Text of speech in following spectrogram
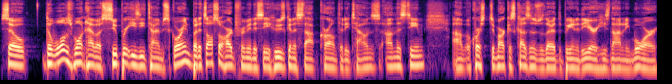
So the Wolves won't have a super easy time scoring, but it's also hard for me to see who's going to stop Karl-Anthony Towns on this team. Um, of course, DeMarcus Cousins was there at the beginning of the year. He's not anymore.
